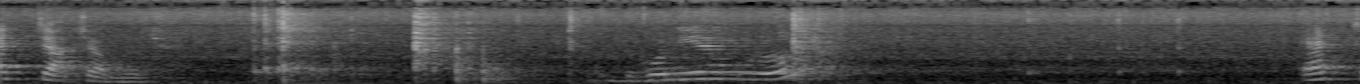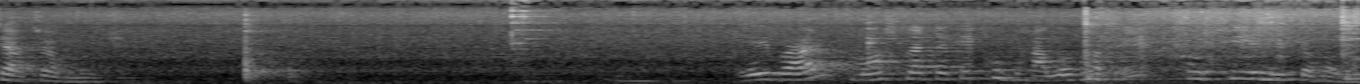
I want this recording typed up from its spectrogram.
এক চা চামচ। ধনিয়া গুঁড়ো, এক চা চামচ। এবার মশলাটাকে খুব ভালোভাবে কষিয়ে নিতে হবে।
